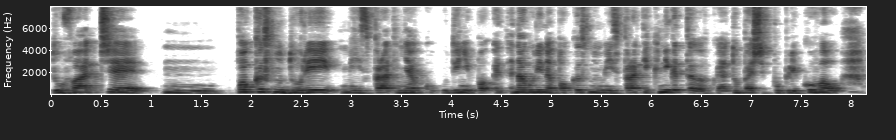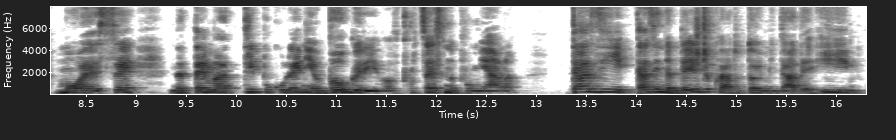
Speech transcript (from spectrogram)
Това, че м- по-късно дори ми изпрати няколко години, по- една година по-късно ми изпрати книгата, в която беше публикувал моя есе на тема Три поколения българи в процес на промяна. Тази, тази надежда, която той ми даде и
